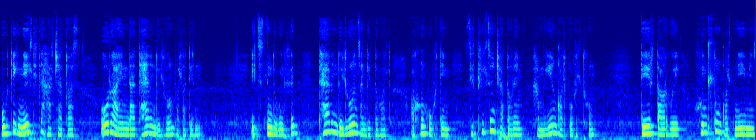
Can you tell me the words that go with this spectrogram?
бүгдийг нээлттэй харж чадвас өөрөө аяндаа тайван дүлгөөн болоод ирнэ. Эцэст нь дүгнэхэд тайван дүлгөөн зан гэдэг бол охин хүүхдийн сэтгэл зүйн чадварын хамгийн гол бүрэлдэхүүн. Дээр дооргүй хөндлөн голд нийгмийн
